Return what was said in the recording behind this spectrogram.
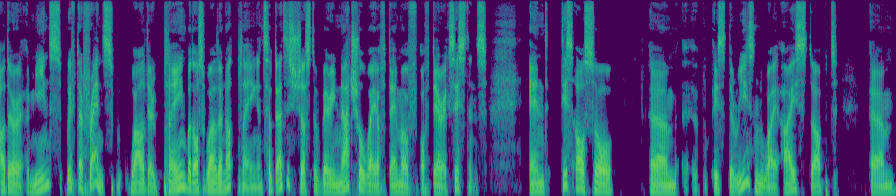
other means with their friends while they're playing, but also while they're not playing. And so that is just a very natural way of them of of their existence. And this also um, is the reason why I stopped um,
